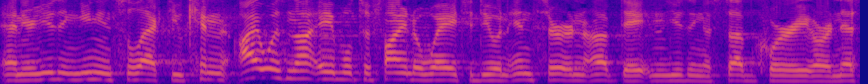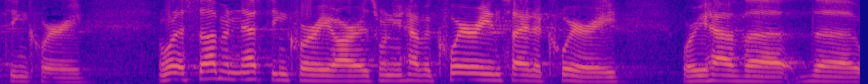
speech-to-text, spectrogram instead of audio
and you're using union select, you can, I was not able to find a way to do an insert and update in using a subquery or a nesting query. And what a sub and nesting query are is when you have a query inside a query, where you have uh, the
